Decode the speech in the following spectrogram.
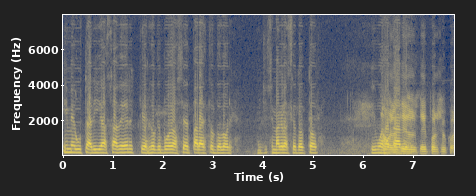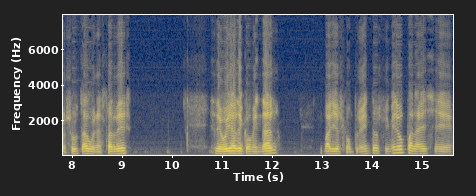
y me gustaría saber qué es lo que puedo hacer para estos dolores. Muchísimas gracias, doctor. Y buenas tardes. Gracias a usted por su consulta, buenas tardes. le voy a recomendar varios complementos. Primero para esa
